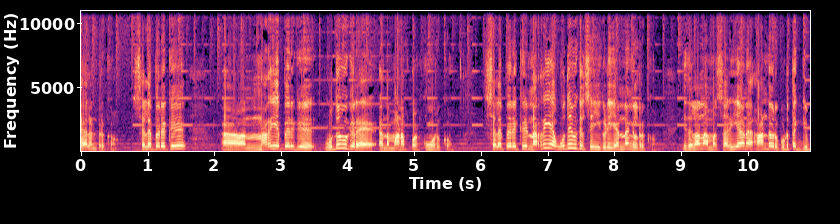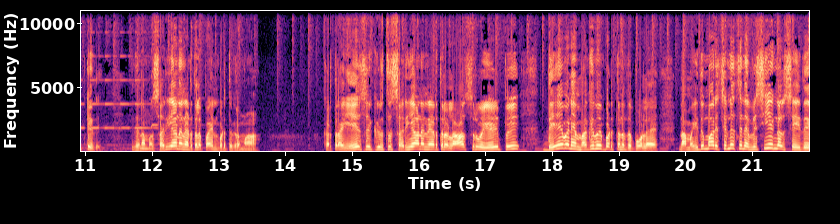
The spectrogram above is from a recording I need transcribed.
டேலண்ட் இருக்கும். சில பேருக்கு நிறைய பேருக்கு உதவுகிற அந்த மனப்பக்கம் இருக்கும். சில பேருக்கு நிறைய உதவிகள் செய்யக்கூடிய எண்ணங்கள் இருக்கும். இதெல்லாம் நம்ம சரியான ஆண்டவர் கொடுத்த கிஃப்ட் இது. இதை நம்ம சரியான நேரத்தில் பயன்படுத்துகிறோமா? கர்த்தராக இயேசு கிறிஸ்து சரியான நேரத்தில் லாசுருவை எழுப்பி தேவனை மகிமைப்படுத்தினது போல நம்ம இது மாதிரி சின்ன சின்ன விஷயங்கள் செய்து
